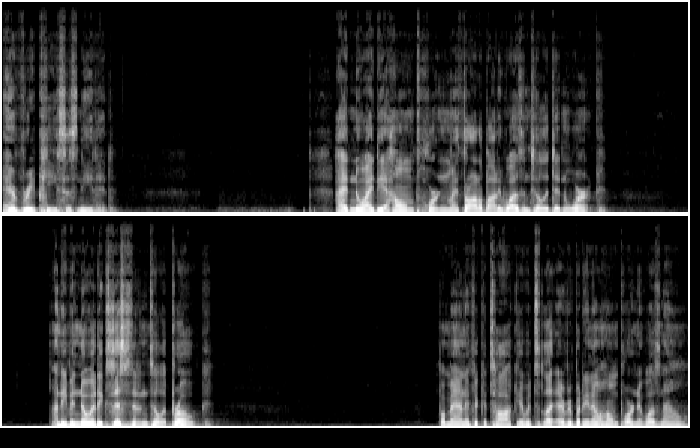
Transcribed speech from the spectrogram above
every piece is needed. I had no idea how important my throttle body was until it didn't work. I didn't even know it existed until it broke. But man, if it could talk, it would let everybody know how important it was now.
